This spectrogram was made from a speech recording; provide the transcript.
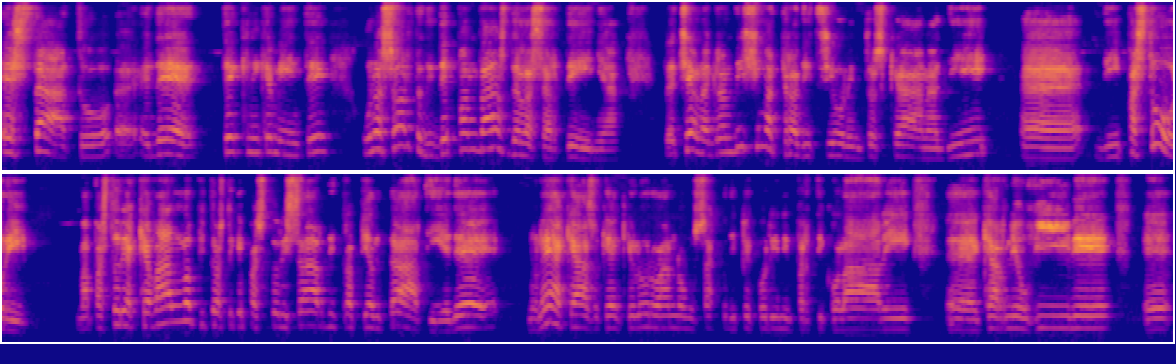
è stato eh, ed è tecnicamente una sorta di dépendance della Sardegna. C'è una grandissima tradizione in Toscana di, eh, di pastori, ma pastori a cavallo piuttosto che pastori sardi trapiantati ed è non è a caso che anche loro hanno un sacco di pecorini particolari, eh, carne ovine, eh,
